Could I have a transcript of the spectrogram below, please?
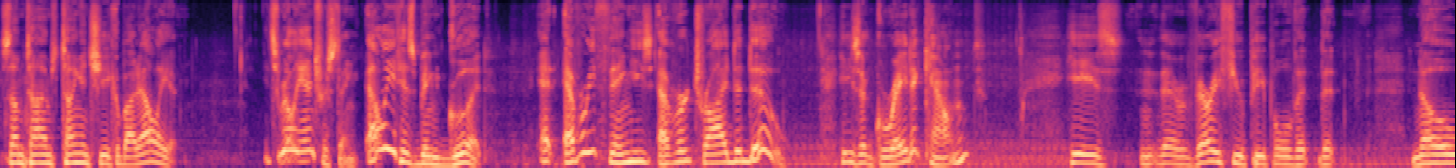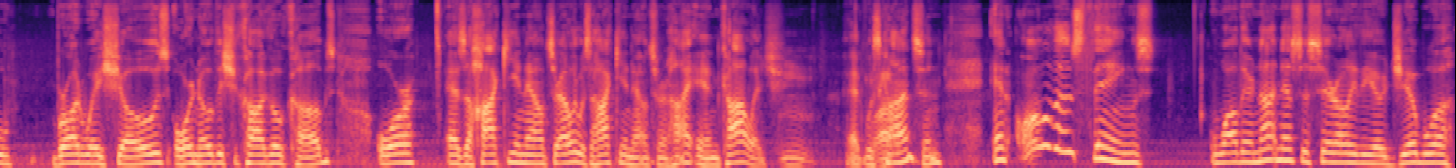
sometimes tongue in cheek about Elliot. It's really interesting. Elliot has been good at everything he's ever tried to do. He's a great accountant. He's there are very few people that that know Broadway shows or know the Chicago Cubs or as a hockey announcer. Ellie was a hockey announcer in high in college at Wisconsin. And all of those things, while they're not necessarily the Ojibwa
